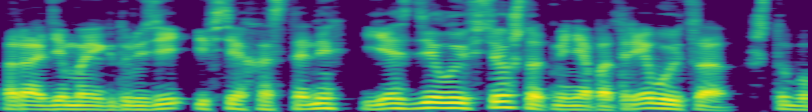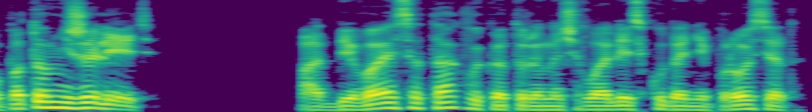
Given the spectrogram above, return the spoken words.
Ради моих друзей и всех остальных я сделаю все, что от меня потребуется, чтобы потом не жалеть. Отбиваясь от Аквы, которая начала лезть куда не просят,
